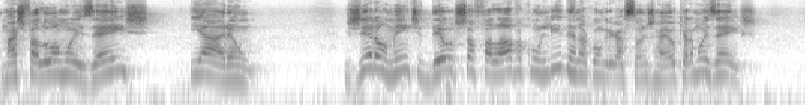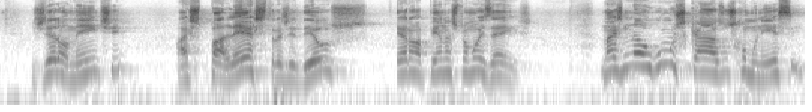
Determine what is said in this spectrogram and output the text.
mas falou a Moisés e a Arão. Geralmente Deus só falava com o líder da congregação de Israel, que era Moisés. Geralmente as palestras de Deus eram apenas para Moisés. Mas em alguns casos, como nesse,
